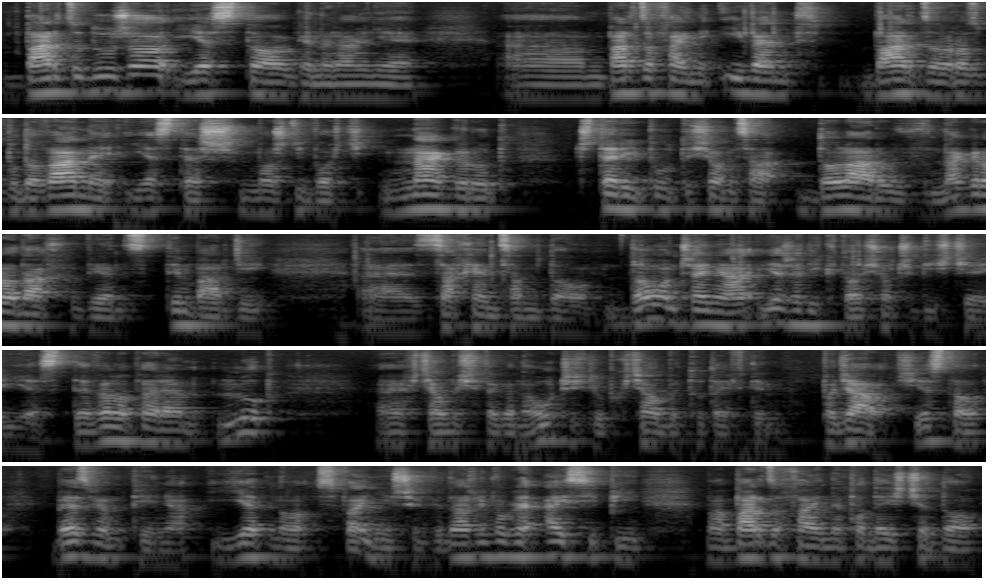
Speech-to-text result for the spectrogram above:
bardzo dużo. Jest to generalnie bardzo fajny event, bardzo rozbudowany. Jest też możliwość nagród. 4,5 tysiąca dolarów w nagrodach, więc tym bardziej e, zachęcam do dołączenia, jeżeli ktoś oczywiście jest deweloperem lub e, chciałby się tego nauczyć lub chciałby tutaj w tym podziałać. Jest to bez wątpienia jedno z fajniejszych wydarzeń. W ogóle ICP ma bardzo fajne podejście do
